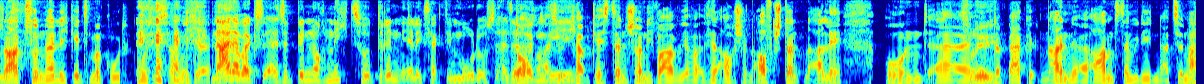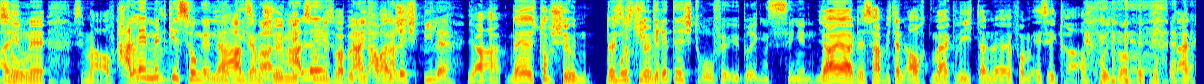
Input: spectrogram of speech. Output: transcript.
na, gesundheitlich geht es mir gut, muss ich sagen. Ich, äh, Nein, aber also bin noch nicht so drin, ehrlich gesagt, im Modus. Also Doch, irgendwie also ich habe gestern schon, ich war, wir, wir sind auch schön aufgestanden alle und äh, Früh, der Berg, nein, äh, abends dann wie die Nationalhymne sind wir aufgestanden. Alle mitgesungen, ja, ne? wir haben schön mitgesungen, es war wirklich nein, auch falsch. alle Spieler. Ja, naja, ist doch schön. Du Das musst die schön. dritte Strophe übrigens singen. Ja, ja, das habe ich dann auch gemerkt, wie ich dann äh, vom SEK abgeholt worden bin. Nein,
